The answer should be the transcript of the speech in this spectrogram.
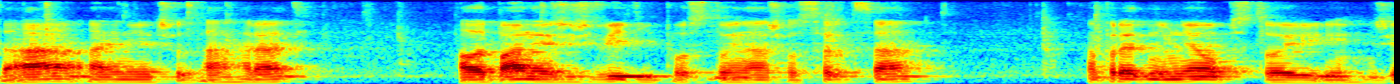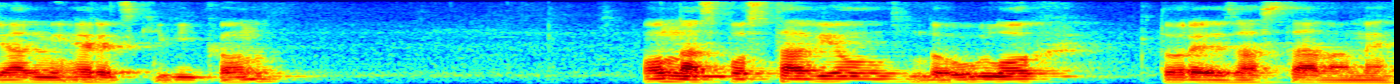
dá aj niečo zahrať, ale Pán Ježiš vidí postoj nášho srdca a pred ním neobstojí žiadny herecký výkon. On nás postavil do úloh, ktoré zastávame.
